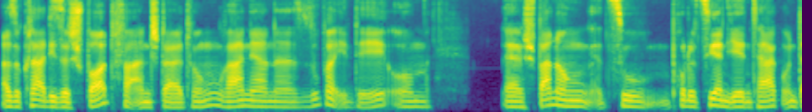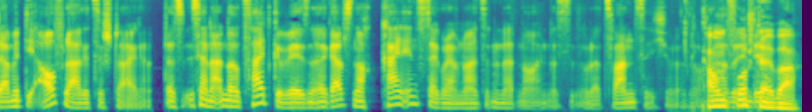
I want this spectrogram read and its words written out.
Also klar, diese Sportveranstaltungen waren ja eine super Idee, um äh, Spannung zu produzieren jeden Tag und damit die Auflage zu steigern. Das ist ja eine andere Zeit gewesen. Da gab es noch kein Instagram 1909 das ist, oder 20 oder so. Kaum also vorstellbar.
